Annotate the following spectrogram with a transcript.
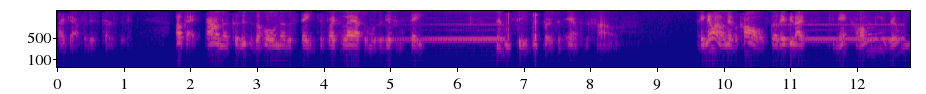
I got for this person. Okay, I don't know because this is a whole other state, just like the last one was a different state. Let me see if this person answered the phone. They know I don't ever call, so they'd be like, Jeanette calling me? Really?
